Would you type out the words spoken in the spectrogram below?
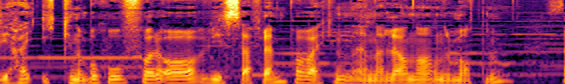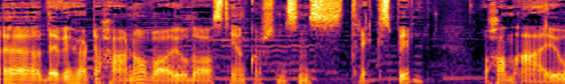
de har ikke noe behov for å vise seg frem på verken den ene eller den andre måten. Eh, det vi hørte her nå, var jo da Stian Karstensens trekkspill. Og han er jo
